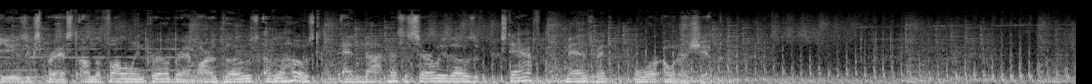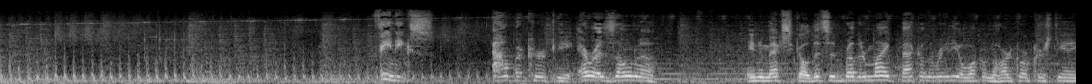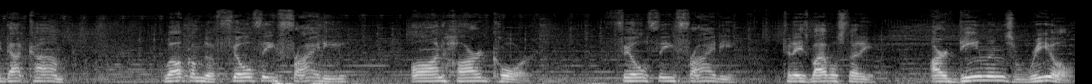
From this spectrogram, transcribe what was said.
views expressed on the following program are those of the host and not necessarily those of staff, management, or ownership. Phoenix, Albuquerque, Arizona, in New Mexico. This is Brother Mike back on the radio. Welcome to HardcoreChristianity.com. Welcome to Filthy Friday on Hardcore. Filthy Friday. Today's Bible study. Are demons real?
